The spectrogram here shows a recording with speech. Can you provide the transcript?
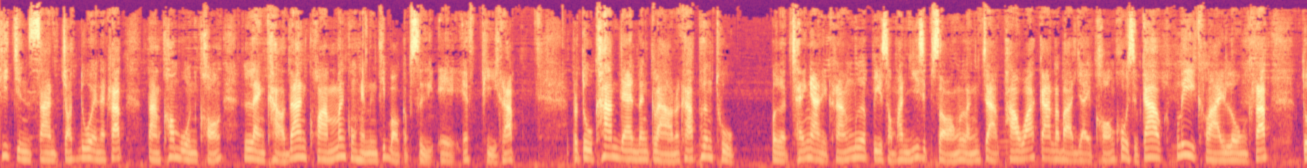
ที่จินซานจอดด้วยนะครับ ตามข้อมูลของแหล่งข่าวด้านความมั่นคงแห่งหนึ่งที่บอกกับสื่อ AFP ครับ ประตูข้ามแดนดังกล่าวนะครับ เพิ่งถูก เปิดใช้งานอีกครั้งเมื่อปี 2022 หลังจากภาวะการระบาดใหญ่ของโควิด -19 คลี่คลายลงครับ โด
